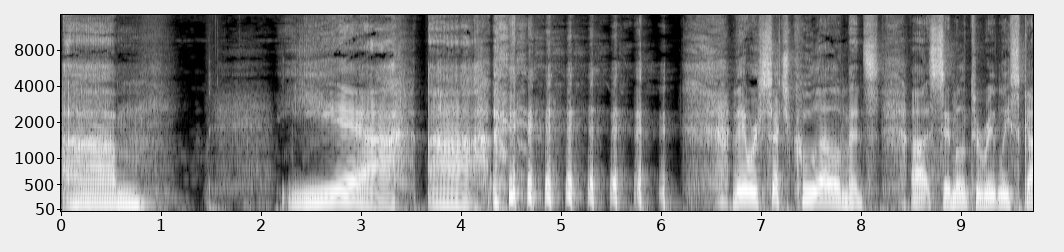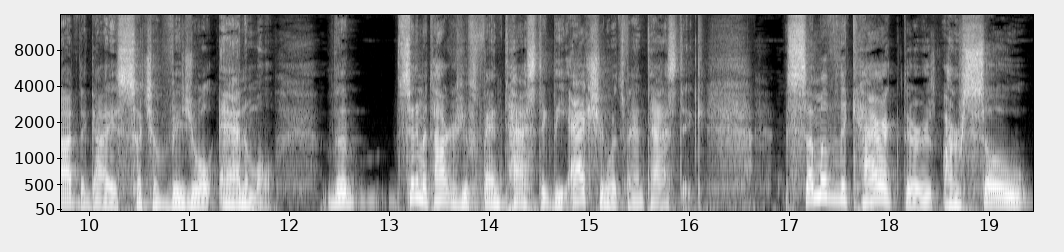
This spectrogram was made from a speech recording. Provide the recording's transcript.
um, yeah, ah. they were such cool elements. Uh, similar to Ridley Scott, the guy is such a visual animal. The cinematography was fantastic. The action was fantastic. Some of the characters are so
